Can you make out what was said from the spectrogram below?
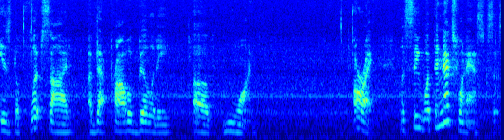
is the flip side of that probability of 1. All right, let's see what the next one asks us.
